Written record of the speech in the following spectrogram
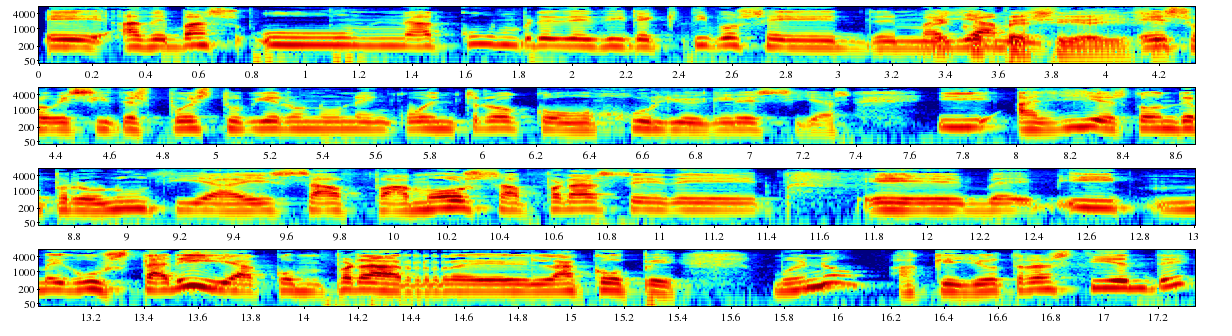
eh, además una cumbre de directivos en Miami. sí, allí sí. Eso es, y después tuvieron un encuentro con Julio Iglesias. Y allí es donde pronuncia esa famosa frase de eh, y me gustaría comprar eh, la COPE. Bueno, aquello trasciende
